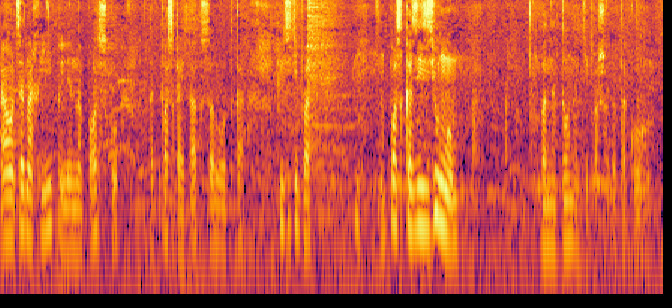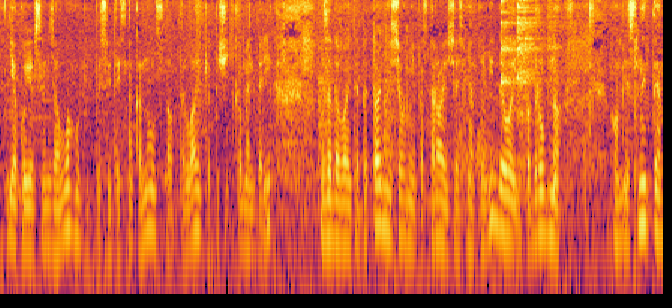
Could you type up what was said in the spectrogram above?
А оце на хліб або на паску. Так паска і так солодка. Ну, це типа паска з ізюмом. Панетони, типа, що то такого. Дякую всім за увагу. Підписуйтесь на канал, ставте лайки, пишіть коментарі, задавайте питання. Сьогодні постараюся зняти відео і подробно об'яснити,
